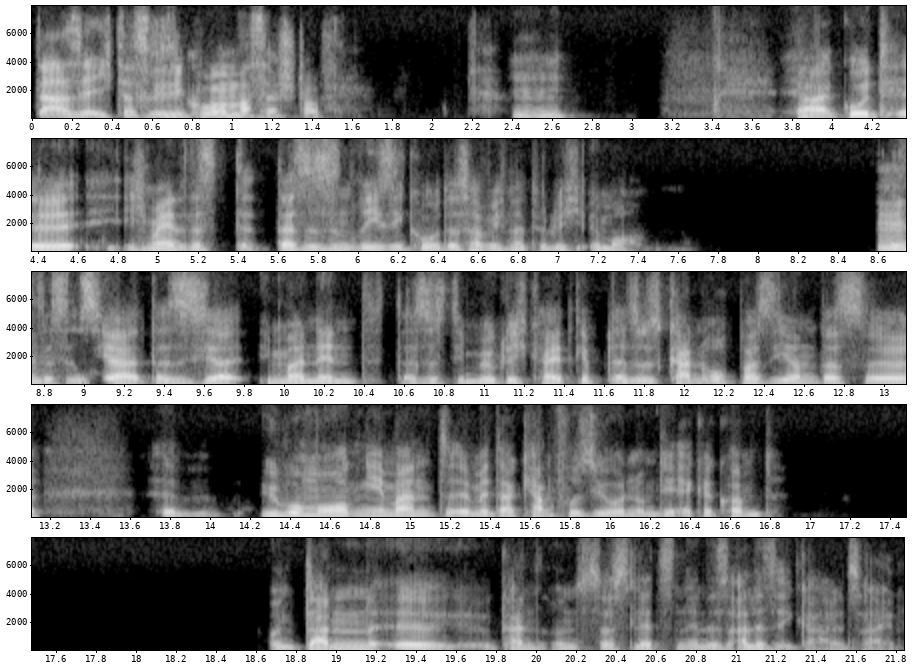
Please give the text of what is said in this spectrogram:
da sehe ich das Risiko beim Wasserstoff. Mhm. Ja, gut. Äh, ich meine, das, das ist ein Risiko, das habe ich natürlich immer. Das, Mhm. das ist ja, das ist ja immanent, dass es die Möglichkeit gibt. Also es kann auch passieren, dass äh, übermorgen jemand äh, mit der Kernfusion um die Ecke kommt. Und dann äh, kann uns das letzten Endes alles egal sein.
